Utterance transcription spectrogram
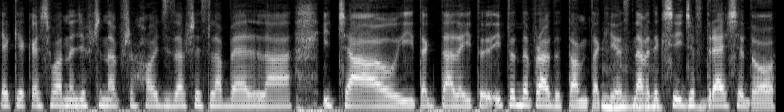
jak jakaś ładna dziewczyna przechodzi, zawsze jest labella i ciao i tak dalej. I to, i to naprawdę tam tak jest. Mhm, Nawet mhm. jak się idzie w dresie do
